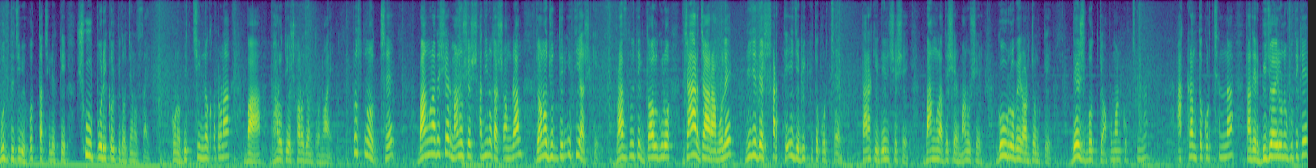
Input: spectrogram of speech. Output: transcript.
বুদ্ধিজীবী হত্যা ছিল একটি সুপরিকল্পিত জেনোসাইড কোনো বিচ্ছিন্ন ঘটনা বা ভারতীয় ষড়যন্ত্র নয়। প্রশ্ন হচ্ছে বাংলাদেশের মানুষের স্বাধীনতা সংগ্রাম, জনযুদ্ধের ইতিহাসকে, রাজনৈতিক দলগুলো যার যার আমলে নিজেদের স্বার্থে এই যে বিকৃত করছেন, তারা কি দিন শেষে বাংলাদেশের মানুষের গৌরবের অর্জনকে, দেশবোধকে অপমান করছেন না? আক্রান্ত করছেন না? তাদের বিজয়ের অনুভূতিকে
